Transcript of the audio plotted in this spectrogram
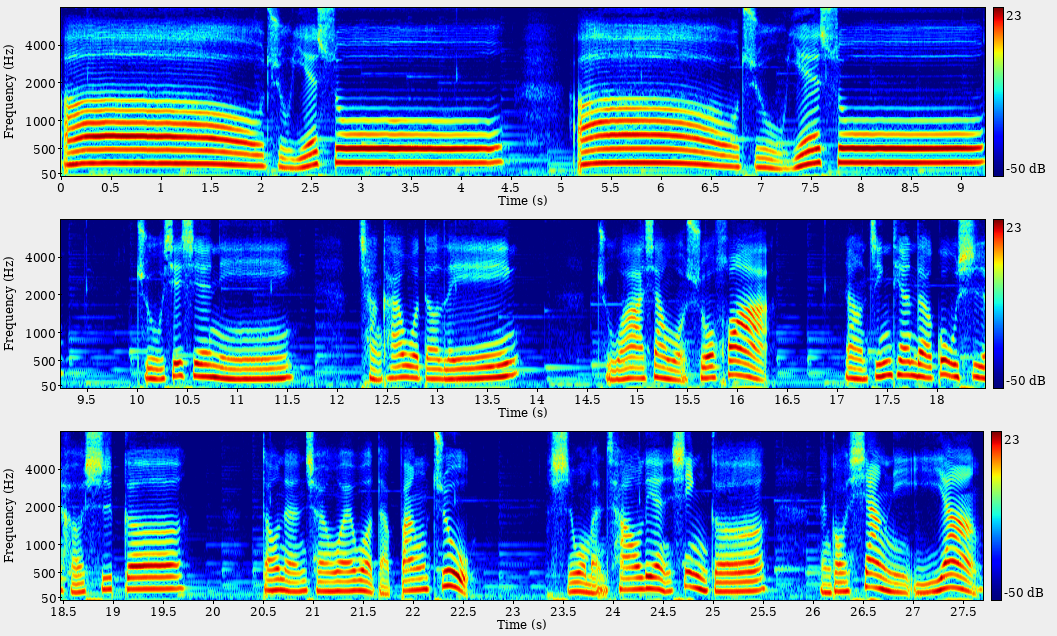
哦，主耶稣，哦，主耶稣，主，谢谢你敞开我的灵，主啊，向我说话，让今天的故事和诗歌都能成为我的帮助，使我们操练性格，能够像你一样。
